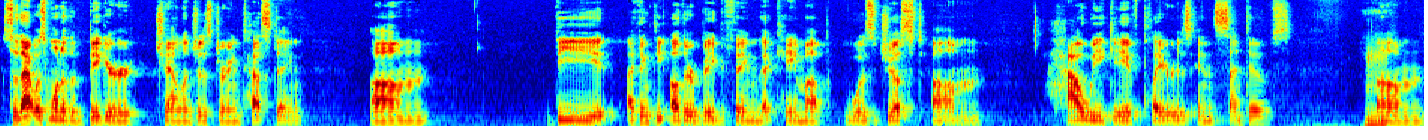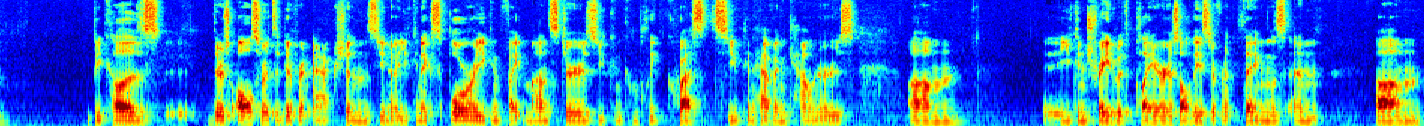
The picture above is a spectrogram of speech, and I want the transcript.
so that was one of the bigger challenges during testing. Um, the I think the other big thing that came up was just um, how we gave players incentives. Mm. Um, because there's all sorts of different actions. You know, you can explore, you can fight monsters, you can complete quests, you can have encounters, um, you can trade with players, all these different things, and um,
